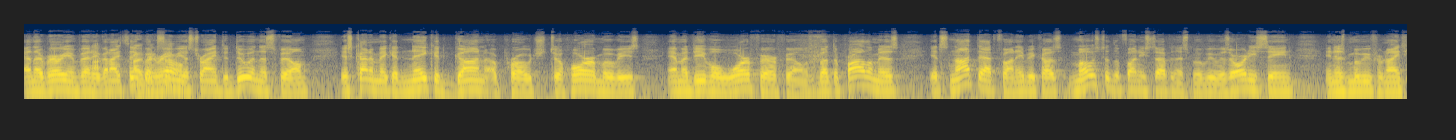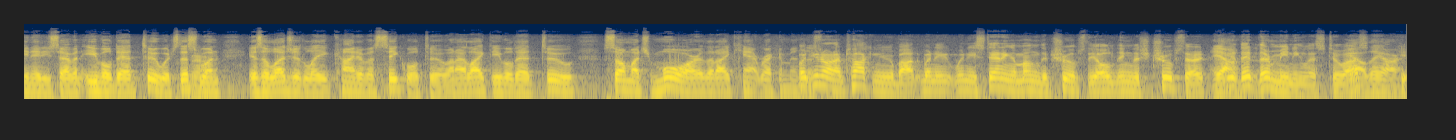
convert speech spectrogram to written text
and they're very inventive. And I think I what think Raimi so. is trying to do in this film is kind of make a naked gun approach to horror movies and medieval warfare films. But the problem is, it's not that funny because most of the funny stuff in this movie was already seen in his movie from 1987, Evil Dead 2, which this one is allegedly kind of a sequel to. And I liked Evil Dead 2 so much more that I can't recommend But you know one. what I'm talking about. When he when he's standing among the troops, the old English troops there, Yeah. they, they're meaningless to us. Yeah, they are. He-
